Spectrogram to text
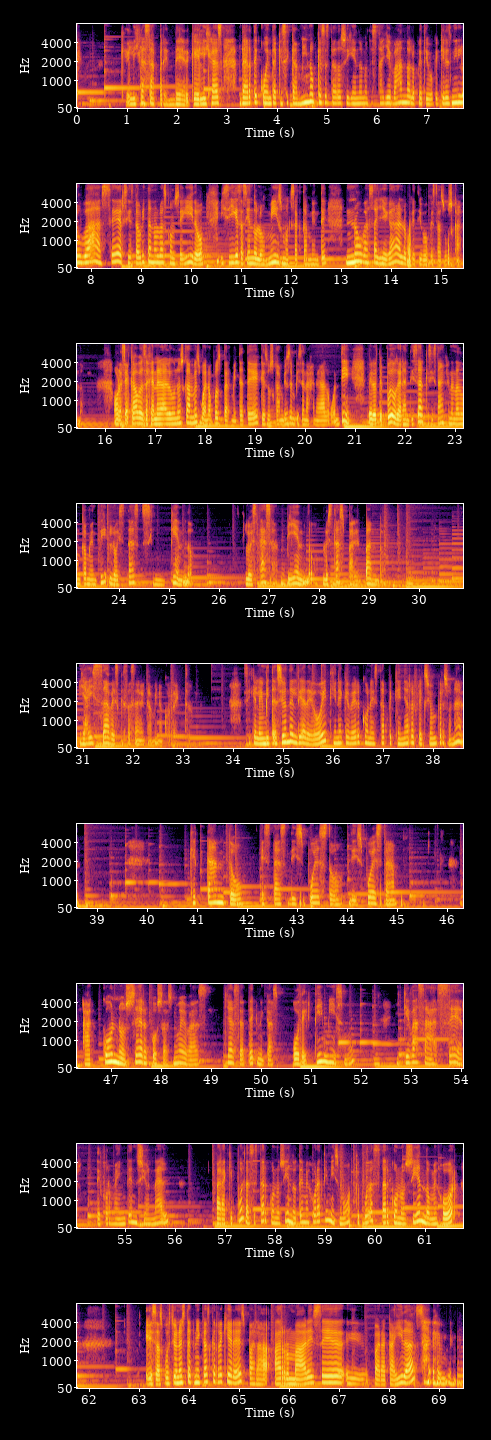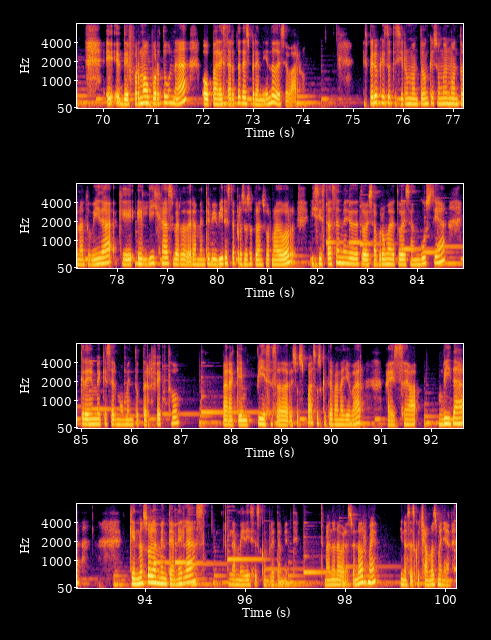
que elijas aprender, que elijas darte cuenta que ese camino que has estado siguiendo no te está llevando al objetivo que quieres, ni lo va a hacer. Si hasta ahorita no lo has conseguido y sigues haciendo lo mismo exactamente, no vas a llegar al objetivo que estás buscando. Ahora, si acabas de generar algunos cambios, bueno, pues permítete que esos cambios empiecen a generar algo en ti. Pero te puedo garantizar que si están generando un cambio en ti, lo estás sintiendo, lo estás viendo, lo estás palpando y ahí sabes que estás en el camino correcto. Así que la invitación del día de hoy tiene que ver con esta pequeña reflexión personal. ¿Qué tanto estás dispuesto, dispuesta a conocer cosas nuevas, ya sea técnicas o de ti mismo? ¿Y qué vas a hacer de forma intencional para que puedas estar conociéndote mejor a ti mismo, que puedas estar conociendo mejor esas cuestiones técnicas que requieres para armar ese eh, paracaídas eh, de forma oportuna o para estarte desprendiendo de ese barro. Espero que esto te sirva un montón, que sume un montón a tu vida, que elijas verdaderamente vivir este proceso transformador y si estás en medio de toda esa bruma, de toda esa angustia, créeme que es el momento perfecto para que empieces a dar esos pasos que te van a llevar a esa vida que no solamente anhelas, la mereces completamente. Te mando un abrazo enorme y nos escuchamos mañana.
